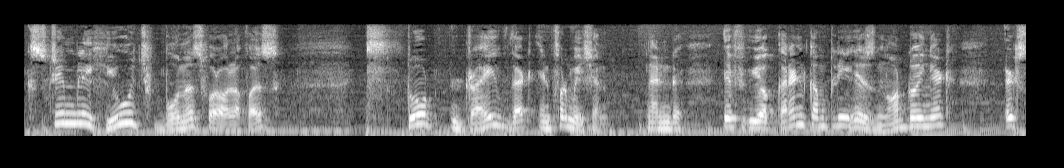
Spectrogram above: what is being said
extremely huge bonus for all of us to drive that information. And if your current company is not doing it it's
